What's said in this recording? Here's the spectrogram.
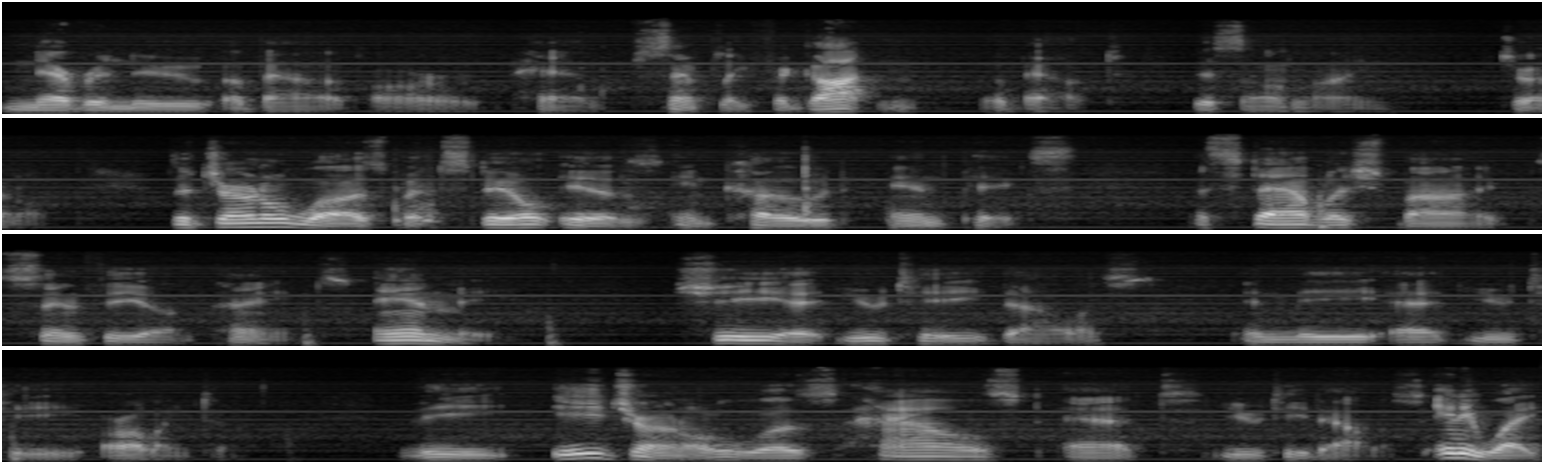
never knew about or have simply forgotten about this online journal. The journal was, but still is, in code and pics, established by Cynthia Haynes and me, she at UT Dallas and me at UT Arlington the e-journal was housed at UT Dallas. Anyway,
